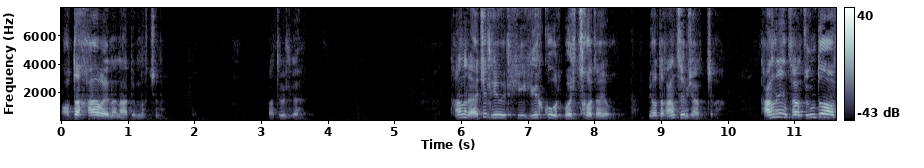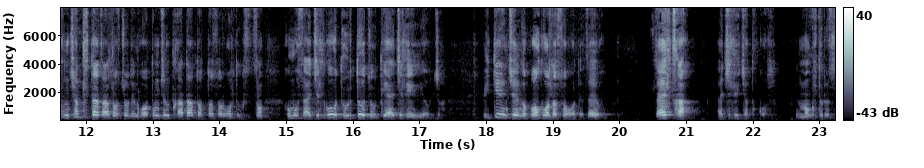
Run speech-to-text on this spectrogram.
Одоо хаа байна наад юм чинь? Батрүүлгээ. Та нар ажил хийвэл хийхгүй бол болцгоо заяа. Би одоо ганц юм шаардж байгаа. Та нарын цаана зөндөө олон чадaltaй залуучууд энэ годомжинд гадаа дотоод сургуульд өгсөн хүмүүс ажилгүй төрдөө зүтгэе ажил хийгээ явж байгаа. Битээ энэ чинь ингээ бог болоо суугаад бай заяа. Зайлцгаа ажил хийж чадахгүй бол энэ Монгол төрөөс.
